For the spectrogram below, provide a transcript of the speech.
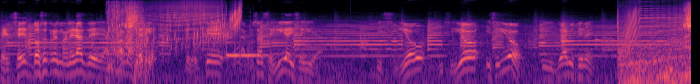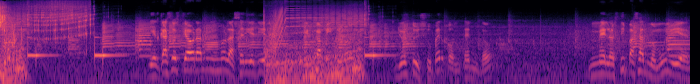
Pensé dos o tres maneras de acabar la serie, pero es que la cosa seguía y seguía. Y siguió, y siguió, y siguió. Y yo aluciné. Y el caso es que ahora mismo la serie tiene 100 capítulos. Yo estoy súper contento. Me lo estoy pasando muy bien.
